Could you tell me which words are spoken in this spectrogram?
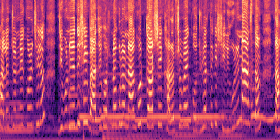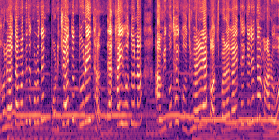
ভালোর জন্যই করেছিল। জীবনে যদি সেই বাজে ঘটনাগুলো না ঘটতো আর সেই খারাপ সময় কোচবিহার থেকে শিলিগুড়ি না আসতাম, তাহলে হয়তো আমাদের কোনোদিন পরিচয় তো দূরেই থাক, দেখাই হতো না। আমি কোথায় কোচবিহারের এক অচপাড়া গায়ে থেকে যেতাম, আর ও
